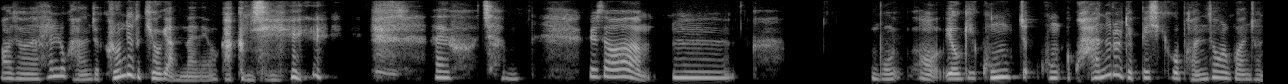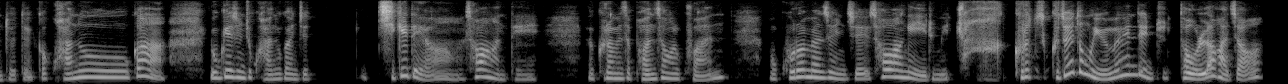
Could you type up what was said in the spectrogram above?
아 저는 hell로 가는 줄 그런데도 기억이 안 나네요 가끔씩. 아이고 참. 그래서 음 뭐 어 여기 공적 공 관우를 대피시키고 번성을 구한 전투였다니까 관우가 여기에서 인제 관우가 인제 지게 돼요 서왕한테. 어 그러면서 번성을 구한 어 고러면서 인제 서왕의 이름이 쫙 그렇죠 그전에도 뭐 유명했는데 좀 더 올라가죠.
